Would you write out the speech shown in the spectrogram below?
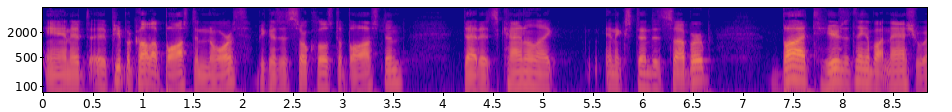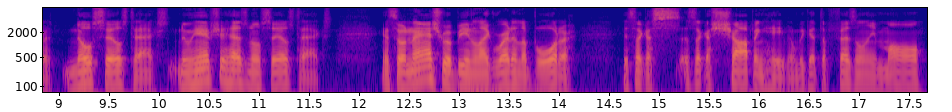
and it, it people call it Boston North because it's so close to Boston that it's kind of like an extended suburb. But here's the thing about Nashua no sales tax. New Hampshire has no sales tax. And so Nashua being like right on the border, it's like a, it's like a shopping haven. We got the Pheasant Mall.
